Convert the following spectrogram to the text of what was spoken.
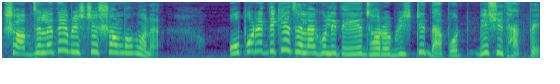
সব জেলাতে বৃষ্টির সম্ভাবনা। ওপরের দিকে জেলাগুলিতে ঝড়ো বৃষ্টির দাপট বেশি থাকবে।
